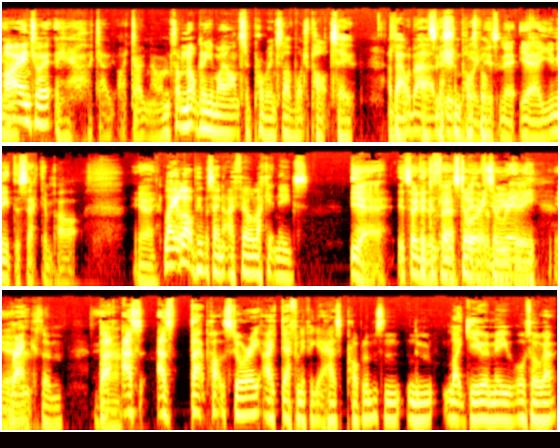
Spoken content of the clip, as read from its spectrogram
Yeah. I enjoy it. I don't. I don't know. I'm, I'm not going to give my answer probably until I've watched part two about well, that's uh, a Mission Impossible. point, isn't it? Yeah, you need the second part. Yeah, like a lot of people saying, I feel like it needs yeah. It's only the the, first bit story to movie. really Yeah. rank them. But Yeah. as as that part of the story, I definitely think it has problems, and, and like you and me all talk about,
